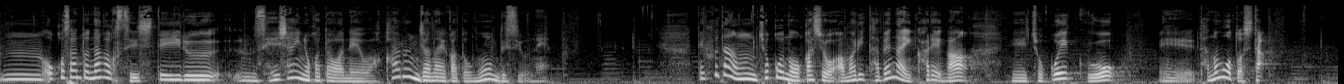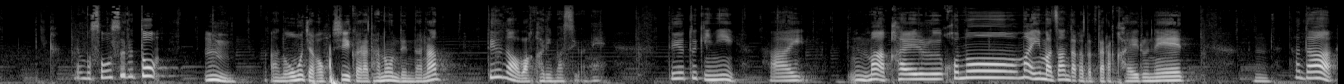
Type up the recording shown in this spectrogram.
うんお子さんと長く接している、うん、正社員の方はね分かるんじゃないかと思うんですよね。で普段チョコのお菓子をあまり食べない彼が、えー、チョコエッグを、えー、頼もうとしたでもそうするとうんあのおもちゃが欲しいから頼んでんだなっていうのは分かりますよね。っていう時に「はいまあ買えるこの、まあ、今残高だったら買えるね、うん、ただ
